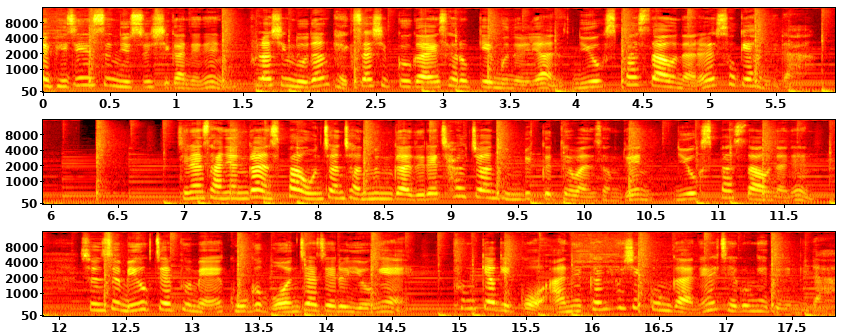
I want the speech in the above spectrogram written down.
오늘 비즈니스 뉴스 시간에는 플러싱 노던 149가에 새롭게 문을 연 뉴욕 스파 사우나를 소개합니다. 지난 4년간 스파 온천 전문가들의 철저한 준비 끝에 완성된 뉴욕 스파 사우나는 순수 미국 제품의 고급 원자재를 이용해 품격 있고 아늑한 휴식 공간을 제공해 드립니다.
